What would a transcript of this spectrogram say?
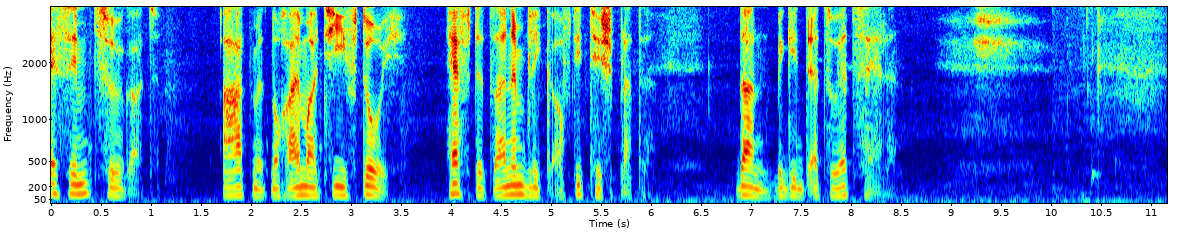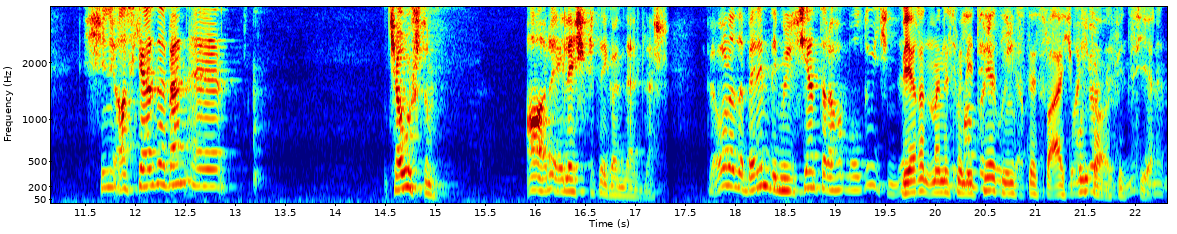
Essim zögert, atmet noch einmal tief durch, heftet seinen Blick auf die Tischplatte. Dann beginnt er zu erzählen. Şimdi askerde ben e, çavuştum. Ağrı Eleşkirt'e gönderdiler. Während meines Militärdienstes war ich Unteroffizier.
